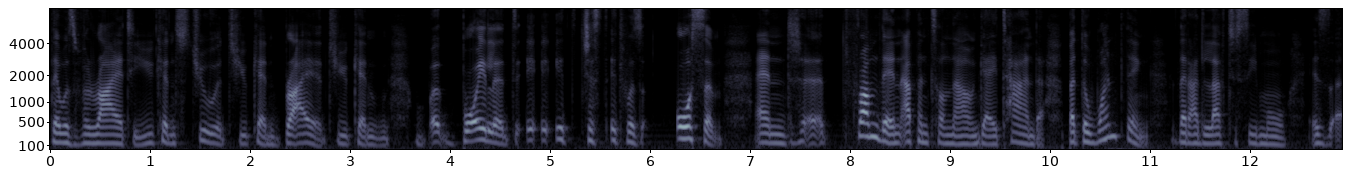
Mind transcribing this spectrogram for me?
there was variety. You can stew it, you can braai it, you can boil it. It, it just, it was awesome. And uh, from then up until now, Ngaytanda. But the one thing that I'd love to see more is uh,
